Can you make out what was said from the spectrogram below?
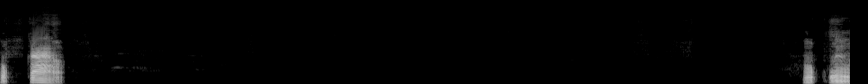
หกเก้าหกหนึ่ง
